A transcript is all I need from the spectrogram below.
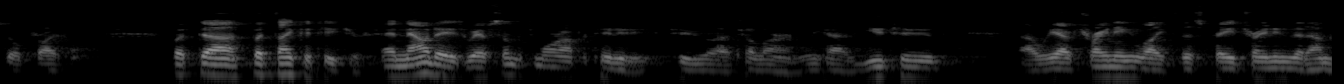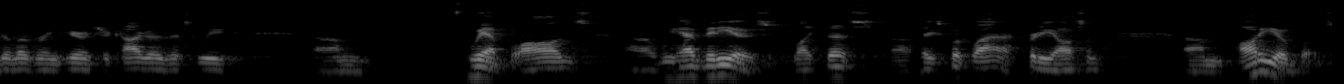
still trifling. But, uh, but thank you, teacher. And nowadays we have so much more opportunity to, uh, to learn. We have YouTube. Uh, we have training like this paid training that I'm delivering here in Chicago this week. Um, we have blogs. Uh, we have videos like this, Facebook Live, pretty awesome. Um, audiobooks,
